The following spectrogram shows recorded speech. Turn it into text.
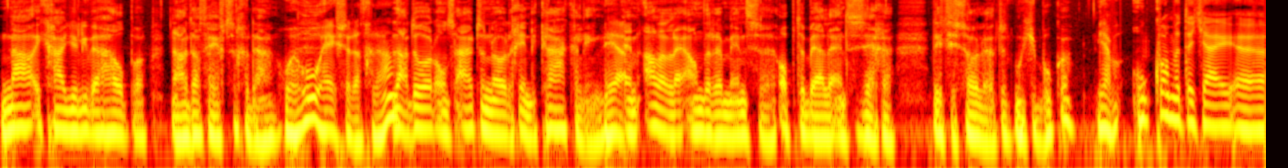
Nou, ik ga jullie wel helpen. Nou, dat heeft ze gedaan. Hoe, hoe heeft ze dat gedaan? Nou, door ons uit te nodigen in de krakeling. Ja. En allerlei andere mensen op te bellen en te zeggen: Dit is zo leuk, dat moet je boeken. Ja, hoe kwam het dat jij eh,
